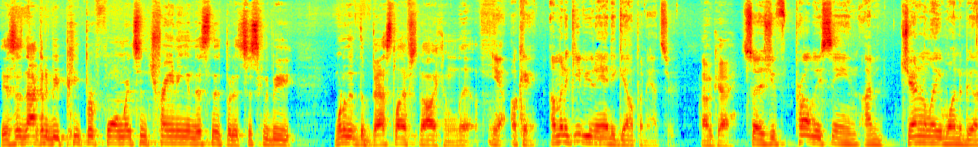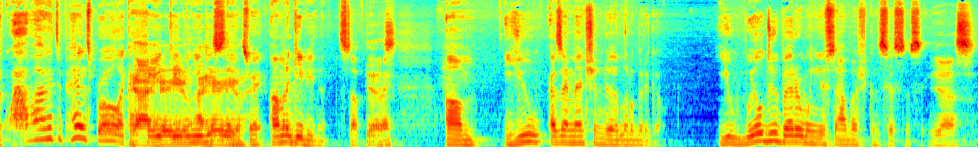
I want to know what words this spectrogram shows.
this is not going to be peak performance and training and this and this, but it's just going to be one of the, the best lifestyle I can live. Yeah. Okay. I'm going to give you an Andy Galpin answer. Okay. So as you've probably seen, I'm generally one to be like, "Wow, well, it depends, bro." Like I I hate you. giving you, I these hear you. things, right? I'm going to give you stuff, though, Yes. right? Um, you, as I mentioned a little bit ago, you will do better when you establish consistency. Yes.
